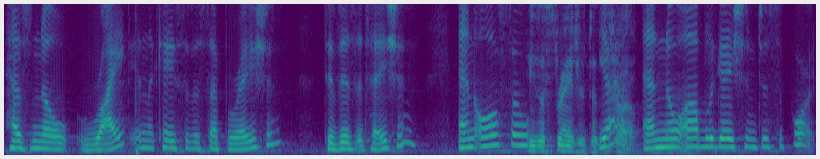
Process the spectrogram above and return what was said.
has no right in the case of a separation to visitation, and also He's a stranger to the yeah, child. and no obligation to support,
